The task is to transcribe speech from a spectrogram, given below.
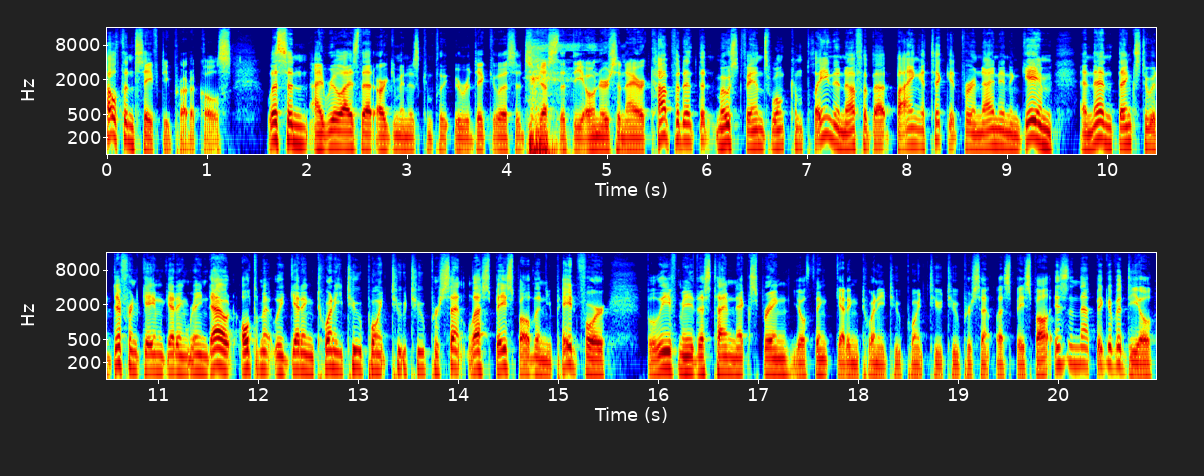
health and safety protocols. Listen, I realize that argument is completely ridiculous. It's just that the owners and I are confident that most fans won't complain enough about buying a ticket for a nine inning game and then, thanks to a different game getting rained out, ultimately getting 22.22% less baseball than you paid for. Believe me, this time next spring, you'll think getting 22.22% less baseball isn't that big of a deal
